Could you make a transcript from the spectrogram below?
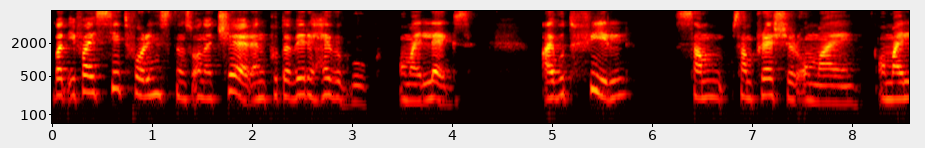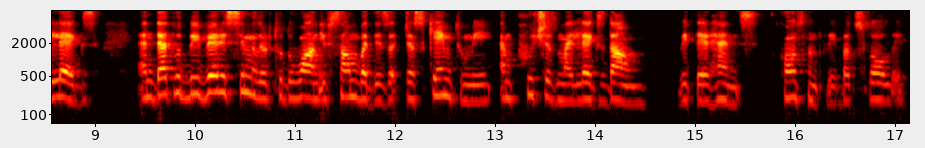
But if I sit, for instance, on a chair and put a very heavy book on my legs, I would feel some some pressure on my on my legs. And that would be very similar to the one if somebody just came to me and pushes my legs down with their hands constantly but slowly.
